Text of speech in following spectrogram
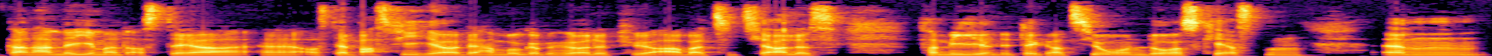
Dann haben wir jemand aus der, äh, aus der BASFI hier, der Hamburger Behörde für Arbeit, Soziales, Familie und Integration, Doris Kersten, ähm,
